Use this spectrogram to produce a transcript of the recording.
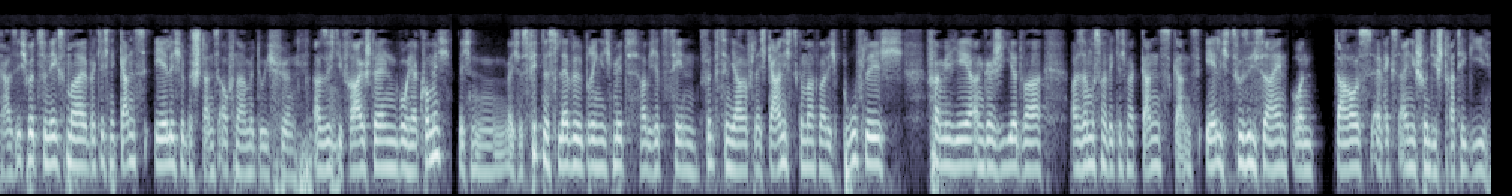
Ja, also ich würde zunächst mal wirklich eine ganz ehrliche Bestandsaufnahme durchführen. Also sich die Frage stellen, woher komme ich? Welchen, welches Fitnesslevel bringe ich mit? Habe ich jetzt 10, 15 Jahre vielleicht gar nichts gemacht, weil ich beruflich, familiär engagiert war? Also da muss man wirklich mal ganz, ganz ehrlich zu sich sein und daraus erwächst eigentlich schon die Strategie.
